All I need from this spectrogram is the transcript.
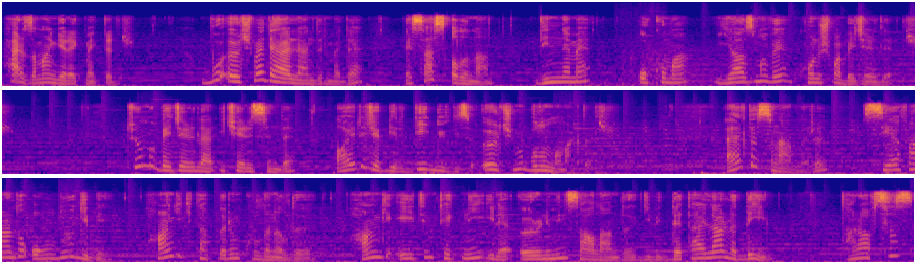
her zaman gerekmektedir. Bu ölçme değerlendirmede esas alınan dinleme, okuma, yazma ve konuşma becerileridir. Tüm bu beceriler içerisinde ayrıca bir dil bilgisi ölçümü bulunmamaktadır. ELTA sınavları CFR'da olduğu gibi hangi kitapların kullanıldığı, hangi eğitim tekniği ile öğrenimin sağlandığı gibi detaylarla değil, tarafsız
